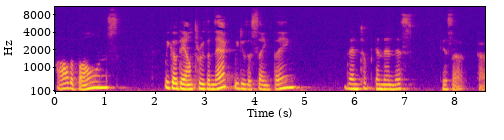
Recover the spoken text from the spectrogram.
all the bones. We go down through the neck, we do the same thing. Then to, and then this is a, uh,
